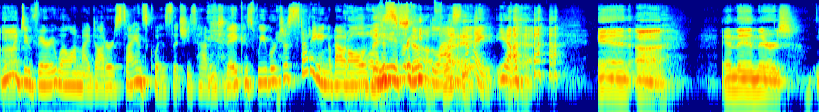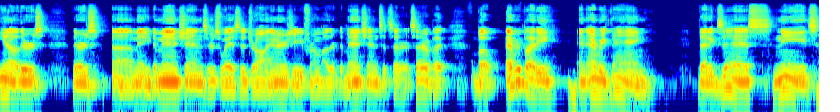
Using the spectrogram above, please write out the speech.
You would do very well on my daughter's science quiz that she's having today because we were just studying about all of All this stuff, last right. night. Yeah. and uh, and then there's you know there's there's uh, many dimensions. There's ways to draw energy from other dimensions, et cetera, et cetera. But but everybody and everything that exists needs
